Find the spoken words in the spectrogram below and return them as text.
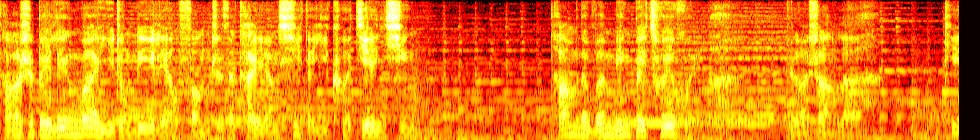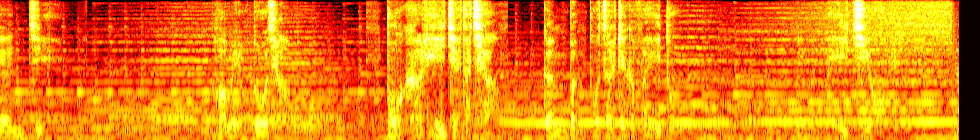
他是被另外一种力量放置在太阳系的一颗尖星，他们的文明被摧毁了，惹上了天际。他们有多强？不可理解的强，根本不在这个维度。你们没机会了。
